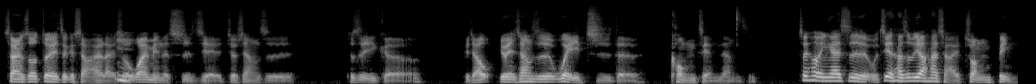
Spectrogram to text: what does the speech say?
虽然说对这个小孩来说，嗯、外面的世界就像是就是一个比较有点像是未知的空间这样子。最后应该是我记得他是不是要他小孩装病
